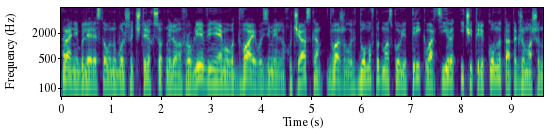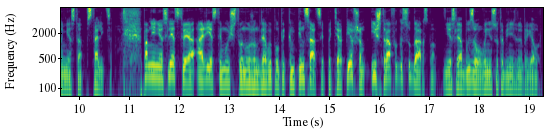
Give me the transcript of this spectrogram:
Ранее были арестованы больше 400 миллионов рублей обвиняемого, два его земельных участка, два жилых дома в Подмосковье, три квартиры и четыре комнаты, а также машина место в столице. По мнению следствия, арест имущества нужен для выплаты компенсации потерпевшим и штрафа государства, если Абызову вынесут обвинительный приговор.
